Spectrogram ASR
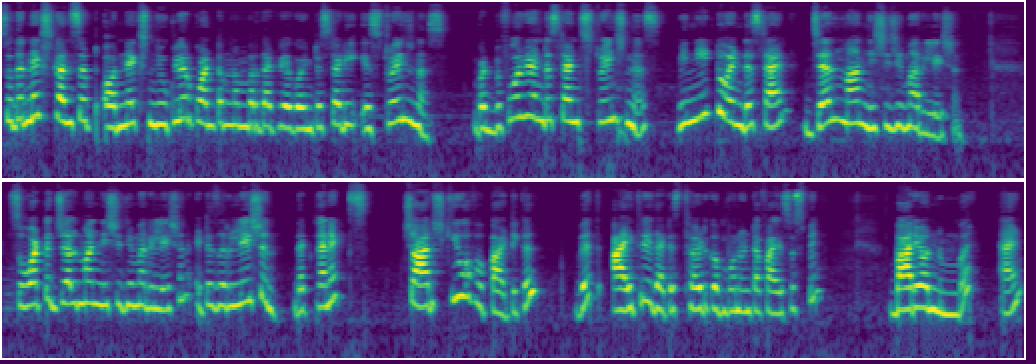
So the next concept or next nuclear quantum number that we are going to study is strangeness. But before we understand strangeness, we need to understand Gell-Mann-Nishijima relation. So what is Gell-Mann-Nishijima relation? It is a relation that connects charge q of a particle with I3 that is third component of isospin, baryon number and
